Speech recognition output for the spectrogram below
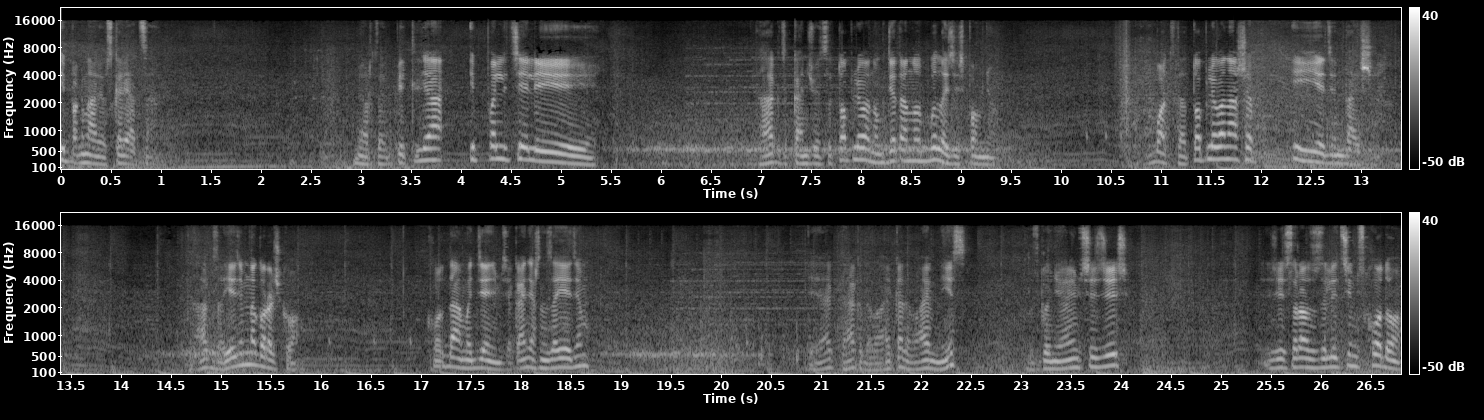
И погнали ускоряться. Мертвая петля. И полетели. Так, заканчивается топливо. Ну, где-то оно было здесь, помню. Вот это топливо наше. И едем дальше. Так, заедем на горочку. Куда мы денемся? Конечно, заедем. Так, так, давай-ка, давай вниз. Разгоняемся здесь. Здесь сразу залетим сходу.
